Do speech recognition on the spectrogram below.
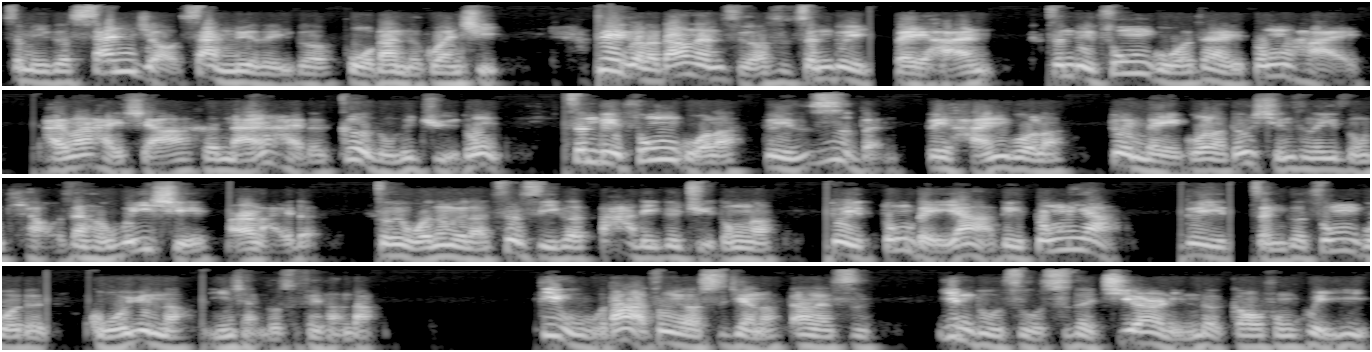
这么一个三角战略的一个伙伴的关系。这个呢，当然主要是针对北韩，针对中国在东海、台湾海峡和南海的各种的举动，针对中国呢，对日本、对韩国呢，对美国呢，都形成了一种挑战和威胁而来的。所以我认为呢，这是一个大的一个举动呢，对东北亚、对东亚、对整个中国的国运呢，影响都是非常大。第五大重要事件呢，当然是。印度主持的 G 二零的高峰会议，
